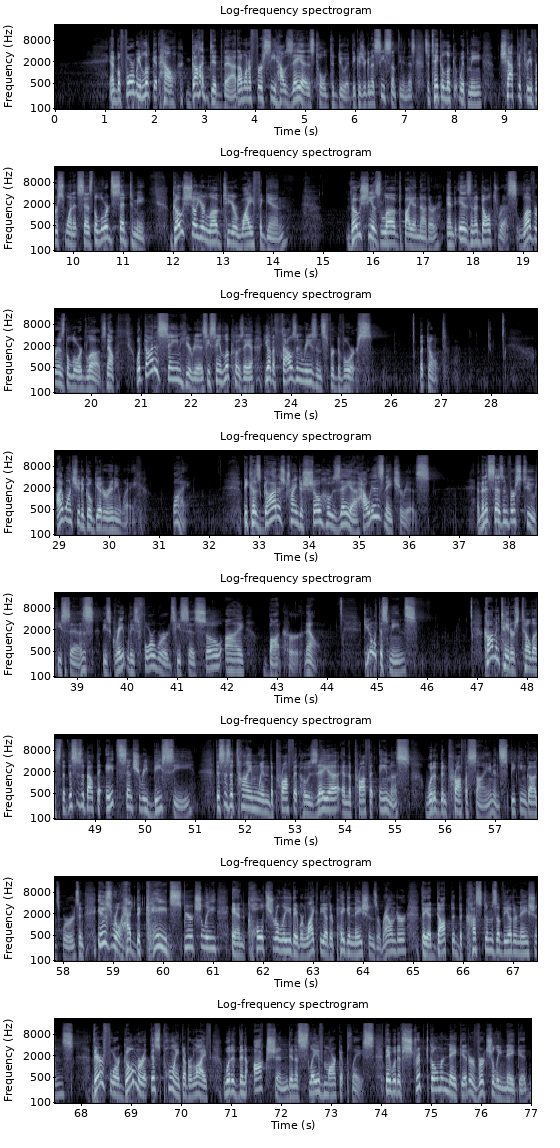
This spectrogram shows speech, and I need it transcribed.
And before we look at how God did that, I want to first see how Hosea is told to do it because you're going to see something in this. So take a look at with me. Chapter 3, verse 1, it says, The Lord said to me, Go show your love to your wife again though she is loved by another and is an adulteress, love her as the Lord loves. Now, what God is saying here is, He's saying, Look, Hosea, you have a thousand reasons for divorce, but don't. I want you to go get her anyway. Why? Because God is trying to show Hosea how his nature is. And then it says in verse 2, he says, these great, these four words, he says, So I bought her. Now, do you know what this means? Commentators tell us that this is about the 8th century BC. This is a time when the prophet Hosea and the prophet Amos would have been prophesying and speaking God's words. And Israel had decayed spiritually and culturally. They were like the other pagan nations around her, they adopted the customs of the other nations. Therefore, Gomer at this point of her life would have been auctioned in a slave marketplace. They would have stripped Gomer naked or virtually naked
